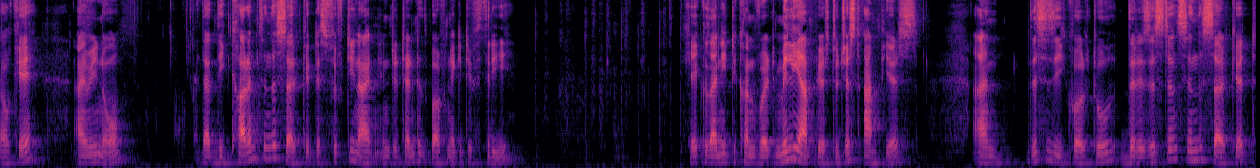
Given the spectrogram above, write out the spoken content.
okay, and we know that the current in the circuit is 59 into 10 to the power of negative 3 okay because I need to convert milliamperes to just amperes. And this is equal to the resistance in the circuit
